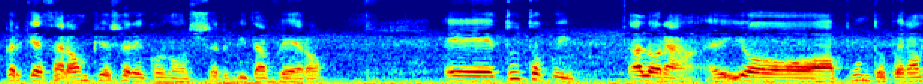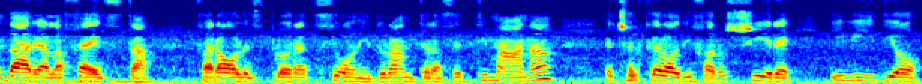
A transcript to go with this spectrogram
perché sarà un piacere conoscervi davvero. E tutto qui. Allora io appunto per andare alla festa farò le esplorazioni durante la settimana e cercherò di far uscire i video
